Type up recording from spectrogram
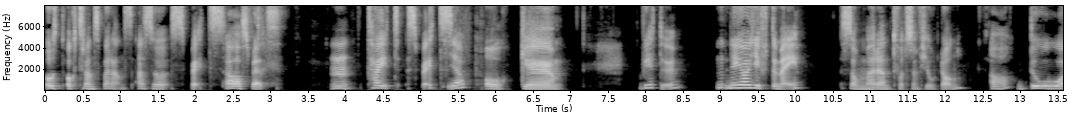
och, och transparens, alltså spets. ja, spets. Mm, tight spets. Japp. Och eh, vet du, när jag gifte mig sommaren 2014, Ja. då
